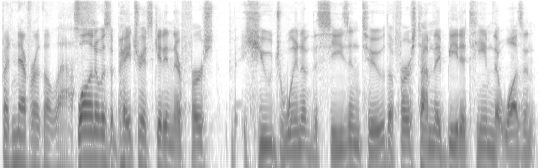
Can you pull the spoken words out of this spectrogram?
but nevertheless. Well, and it was the Patriots getting their first huge win of the season too. The first time they beat a team that wasn't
